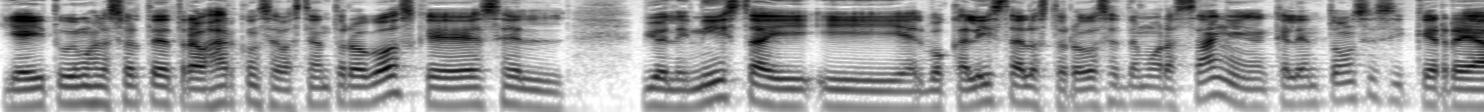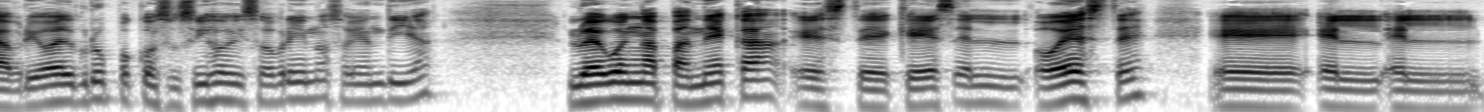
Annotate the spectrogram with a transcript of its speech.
Y ahí tuvimos la suerte de trabajar con Sebastián Torogós, que es el violinista y, y, el vocalista de los Torogoses de Morazán en aquel entonces y que reabrió el grupo con sus hijos y sobrinos hoy en día. Luego en Apaneca, este, que es el oeste, el, el,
